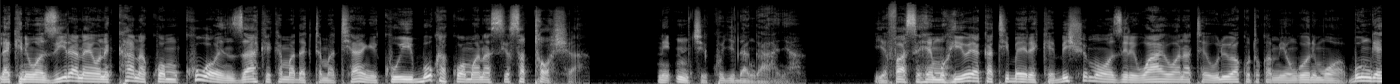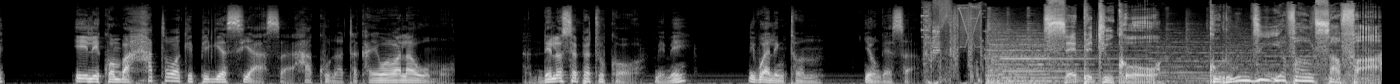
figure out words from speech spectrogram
lakini waziri anayeonekana kuwa mkuu wa wenzake kama Dkt. Matiang'i kuibuka kuwa mwanasiasa tosha ni nchi kujidanganya. Yafaa sehemu hiyo ya katiba irekebishwe, mawaziri wayo wanateuliwa kutoka miongoni mwa wabunge, ili kwamba hata wakipiga siasa hakuna atakayewalaumu. Na ndilo Sepetuko. Mimi ni Wellington Nyongesa. Sepetuko, kurunzi ya falsafa,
